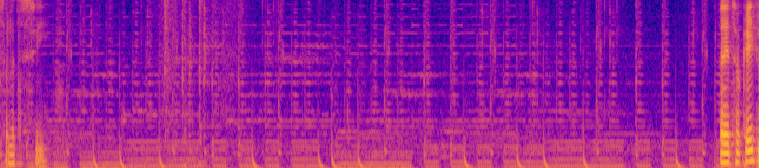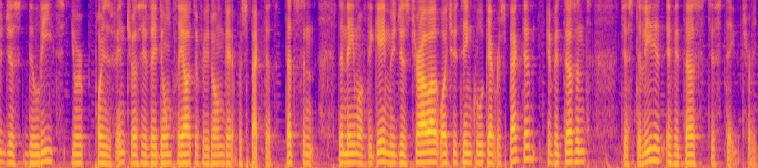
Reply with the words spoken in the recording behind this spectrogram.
So let's see. And it's okay to just delete your points of interest if they don't play out if they don't get respected. That's the, the name of the game. You just draw out what you think will get respected. If it doesn't just delete it. If it does just take the trade.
